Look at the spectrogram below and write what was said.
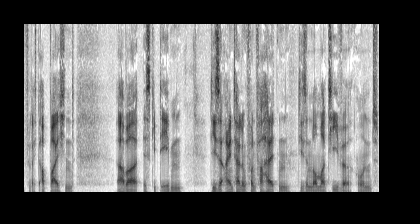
vielleicht abweichend. Aber es gibt eben diese Einteilung von Verhalten, diese Normative. Und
